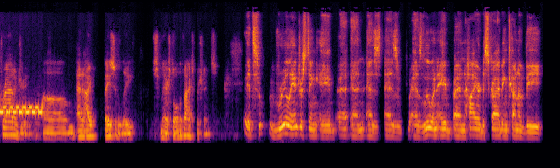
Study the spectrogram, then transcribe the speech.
strategy. Um, and I basically smashed all the fax machines. It's really interesting, Abe, and as as as Lou and Abe and Hy are describing kind of the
